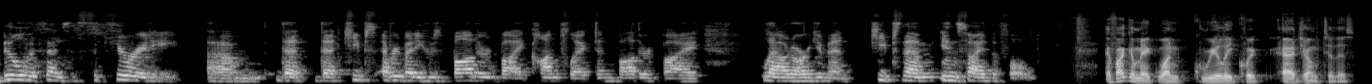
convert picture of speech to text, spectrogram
build a sense of security um, that that keeps everybody who's bothered by conflict and bothered by loud argument keeps them inside the fold. If I can make one really quick adjunct to this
